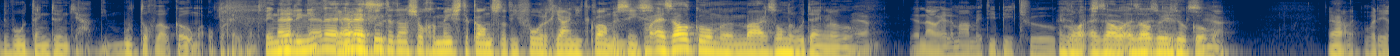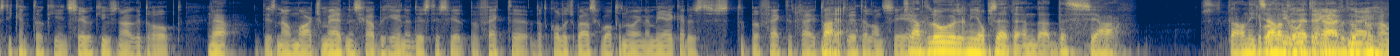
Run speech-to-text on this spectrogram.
de Wu-Tang Dunk, ja, die moet toch wel komen op een gegeven moment. Vinden En- jullie niet? en- Ja, maar hij ik vind het dan zo'n gemiste kans dat hij vorig jaar niet kwam. Precies. Maar hij zal komen, maar zonder Wu-Tang logo. Ja. Nou helemaal met die Be True. Hij zal- hij zal- hij zal eh, sowieso dunks, komen. Ja. Ja, Nou, Wordt eerst die Kentucky en Syracuse nou gedropt. ja. Het is nou March Madness gaat beginnen, dus het is weer het perfecte, dat college basketbaltoernooi in Amerika, dus het is de perfecte tijd om het weer te lanceren. Ze gaan het logo er niet op zetten. En dat, dat is, ja... Totaal niet Ik heb die hetzelfde Wu-Tang uiteraard. we ook Nee. nog wel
